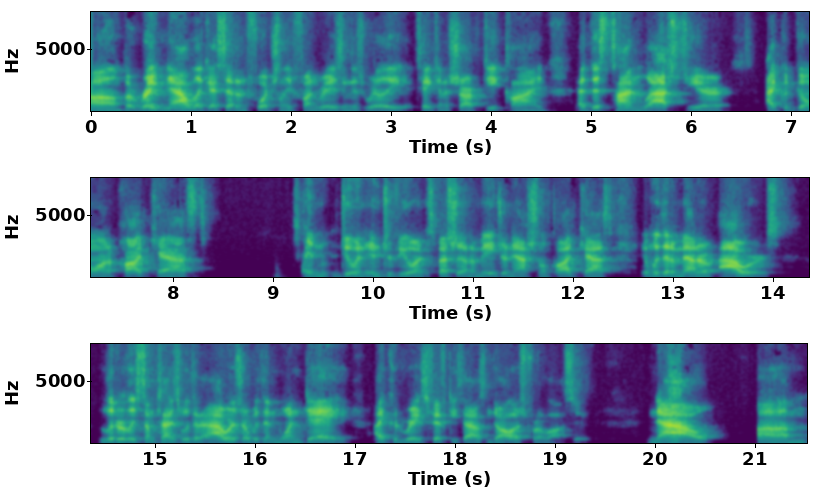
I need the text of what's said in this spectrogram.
Um, but right now, like I said, unfortunately, fundraising is really taking a sharp decline. At this time last year, I could go on a podcast and do an interview, especially on a major national podcast, and within a matter of hours, literally sometimes within hours or within one day, I could raise fifty thousand dollars for a lawsuit. Now, um,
